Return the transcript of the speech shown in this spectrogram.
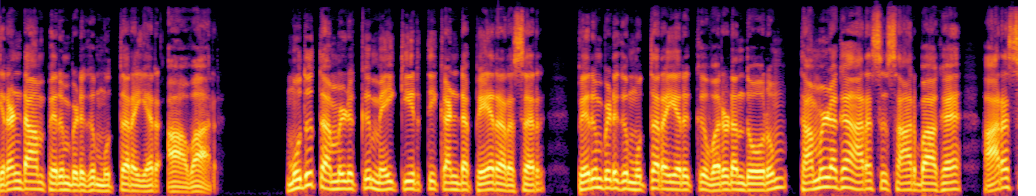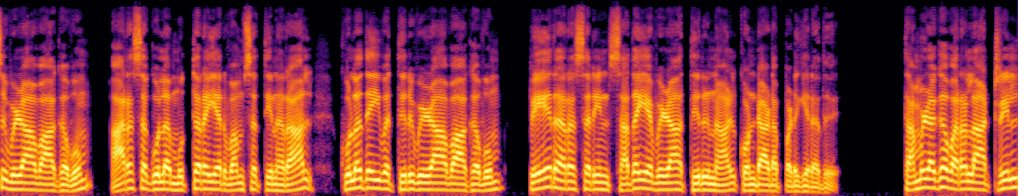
இரண்டாம் பெரும்பிடுகு முத்தரையர் ஆவார். முது தமிழுக்கு மெய்கீர்த்தி கண்ட பேரரசர் பெரும்பிடுகு முத்தரையருக்கு வருடந்தோறும் தமிழக அரசு சார்பாக அரசு விழாவாகவும் அரசகுல முத்தரையர் வம்சத்தினரால் குலதெய்வ திருவிழாவாகவும் பேரரசரின் சதய விழா திருநாள் கொண்டாடப்படுகிறது. தமிழக வரலாற்றில்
